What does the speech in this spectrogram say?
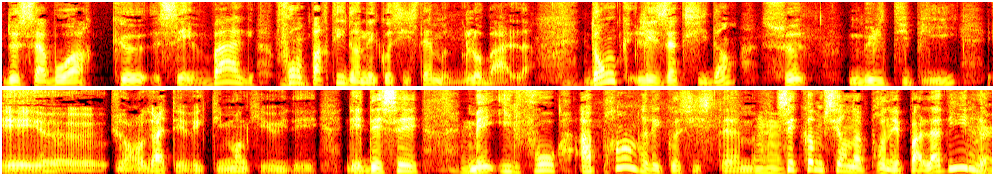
de savoir que ces vagues font partie d'un écosystème global. Donc les accidents se multiplient et euh, je regrette effectivement qu'il y ait eu des, des décès. Mmh. Mais il faut apprendre l'écosystème. Mmh. C'est comme si on n'apprenait pas la ville,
